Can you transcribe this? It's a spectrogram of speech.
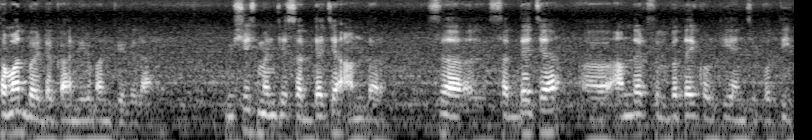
समाज बैठका निर्माण केलेला आहे विशेष म्हणजे सध्याचे आमदार स सध्याच्या आमदार सुलभताई खोडके यांचे पती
